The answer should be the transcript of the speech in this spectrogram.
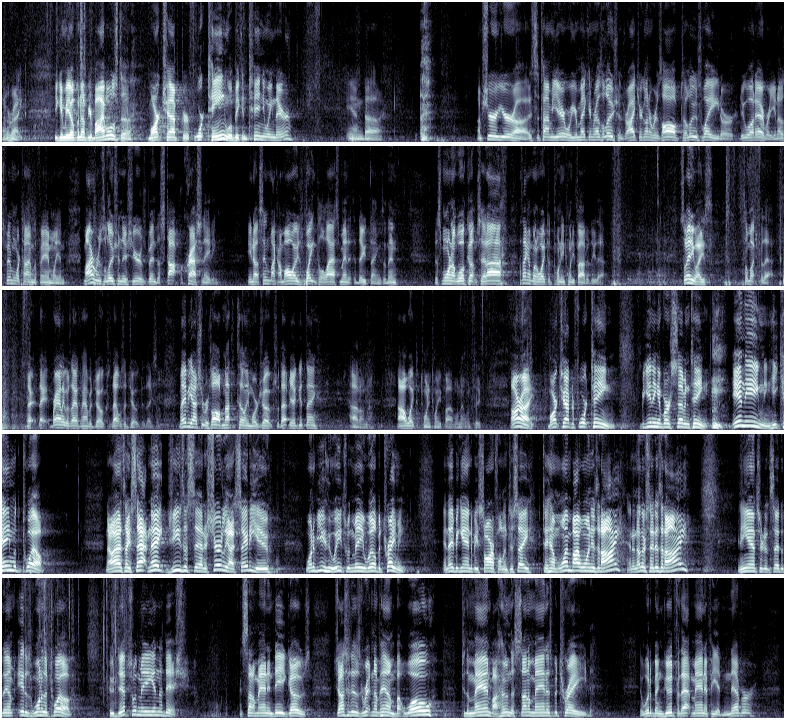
All right. You give me open up your Bibles to Mark chapter 14. We'll be continuing there. And uh, I'm sure you're, uh, it's the time of year where you're making resolutions, right? You're going to resolve to lose weight or do whatever, you know, spend more time with family. And my resolution this year has been to stop procrastinating. You know, it seems like I'm always waiting till the last minute to do things. And then this morning I woke up and said, ah, I think I'm going to wait till 2025 to do that. So, anyways, so much for that. Bradley was asking me to have a joke. So that was a joke today. So maybe I should resolve not to tell any more jokes. Would that be a good thing? I don't know. I'll wait to 2025 on that one too. All right, Mark chapter 14, beginning in verse 17. in the evening, he came with the twelve. Now, as they sat and ate, Jesus said, Assuredly, I say to you, one of you who eats with me will betray me. And they began to be sorrowful and to say to him one by one, Is it I? And another said, Is it I? And he answered and said to them, It is one of the twelve who dips with me in the dish. The Son of Man indeed goes, just as it is written of him, but woe to the man by whom the Son of Man is betrayed. It would have been good for that man if he had never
